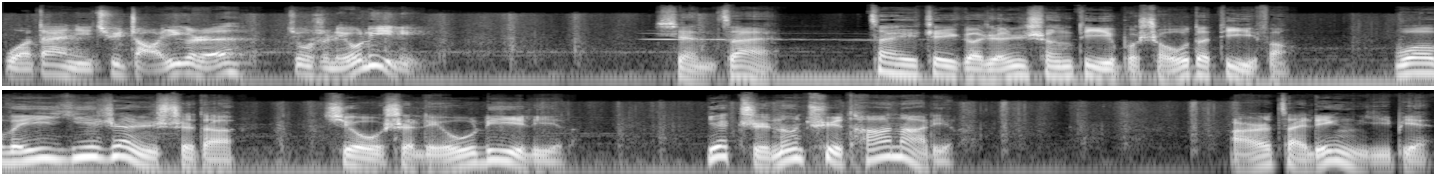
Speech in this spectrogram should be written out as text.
我带你去找一个人，就是刘丽丽。现在，在这个人生地不熟的地方，我唯一认识的就是刘丽丽了，也只能去她那里了。而在另一边，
